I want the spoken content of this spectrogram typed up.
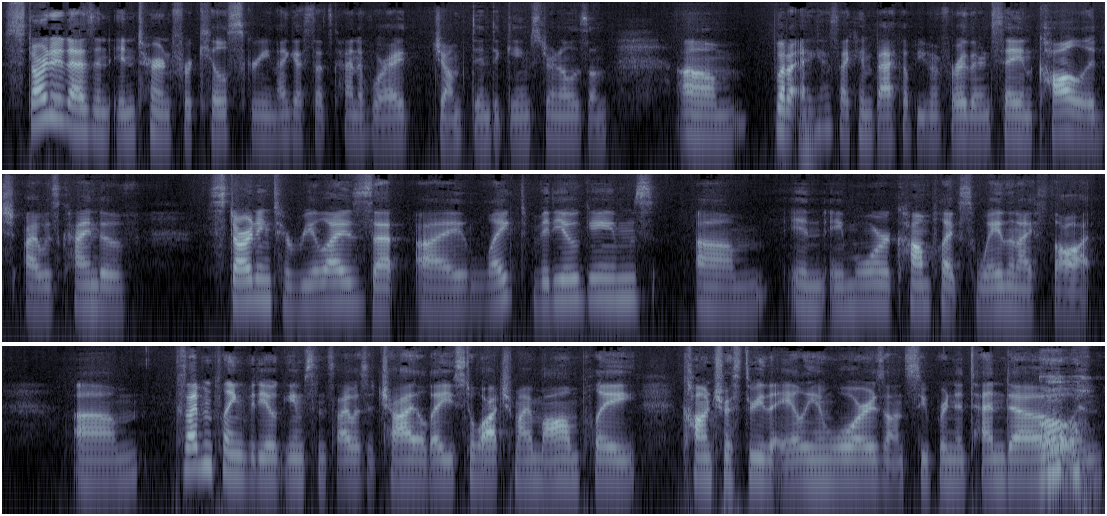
started as an intern for kill screen i guess that's kind of where i jumped into games journalism. Um, but i guess i can back up even further and say in college i was kind of starting to realize that i liked video games um, in a more complex way than I thought. Because um, I've been playing video games since I was a child. I used to watch my mom play Contra 3 The Alien Wars on Super Nintendo oh, and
